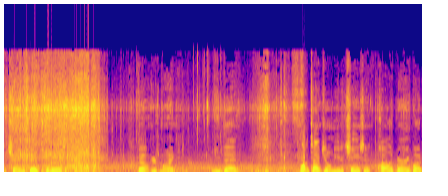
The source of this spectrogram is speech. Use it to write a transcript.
in China too. Who knows? Oh, here's mine need that. A lot of times you don't need to change the pilot bearing, but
